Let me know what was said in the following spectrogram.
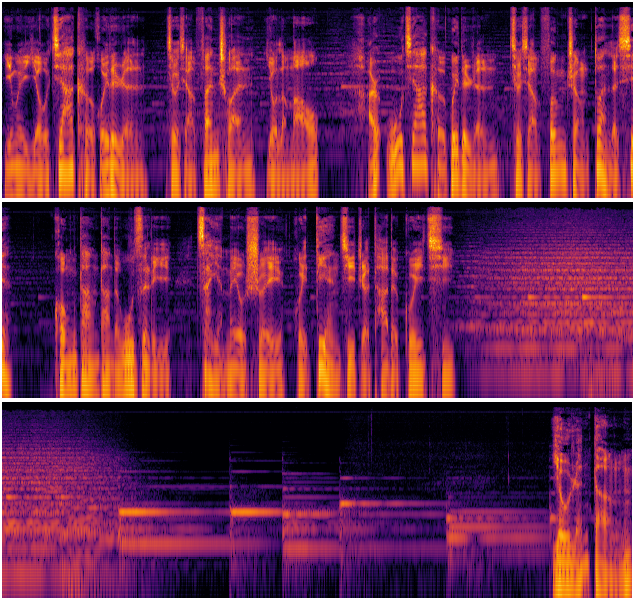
因为有家可回的人，就像帆船有了锚；而无家可归的人，就像风筝断了线。空荡荡的屋子里。再也没有谁会惦记着他的归期。有人等，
